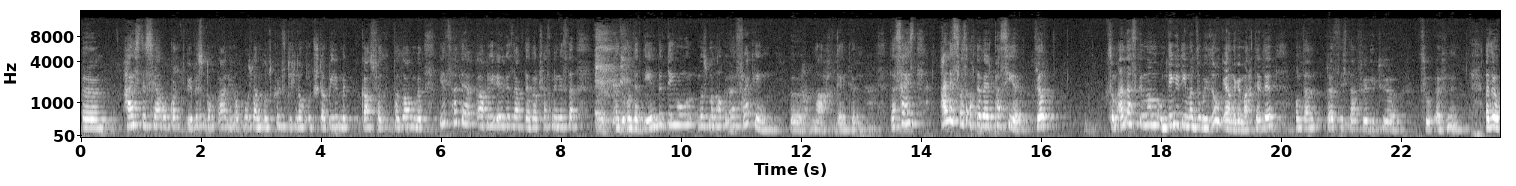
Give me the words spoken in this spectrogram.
äh, heißt es ja, oh Gott, wir wissen doch gar nicht, ob Russland uns künftig noch stabil mit Gas versorgen wird. Jetzt hat der Gabriel gesagt, der Wirtschaftsminister, also unter den Bedingungen muss man auch über Fracking äh, nachdenken. Das heißt, alles, was auf der Welt passiert, wird zum Anlass genommen, um Dinge, die man sowieso gerne gemacht hätte, um dann plötzlich dafür die Tür zu öffnen. Also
